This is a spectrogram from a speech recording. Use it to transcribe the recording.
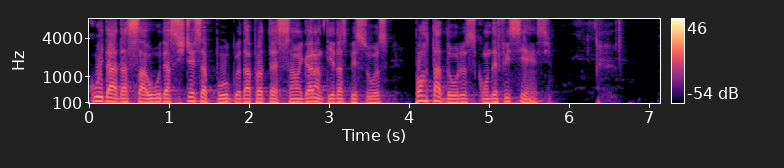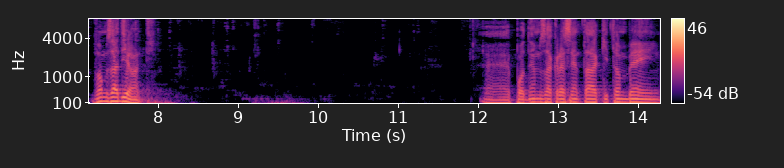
cuidar da saúde, assistência pública, da proteção e garantia das pessoas portadoras com deficiência. Vamos adiante. É, podemos acrescentar aqui também.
